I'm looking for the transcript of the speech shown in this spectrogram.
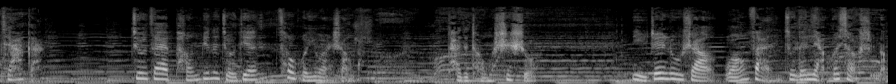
家赶。就在旁边的酒店凑合一晚上吧。他的同事说：“你这路上往返就得两个小时呢。”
